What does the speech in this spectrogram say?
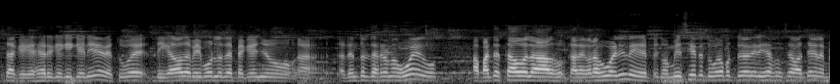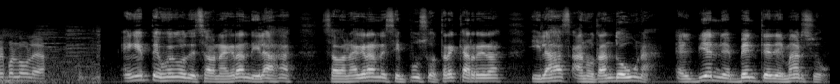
O sea, que es Enrique Quique Nieves. Estuve ligado de béisbol desde pequeño adentro del terreno de juego. Aparte he estado en la categoría juvenil y en 2007 tuve la oportunidad de dirigir a San Sebastián en el béisbol doble A. En este juego de Sabana Grande y Lajas, Sabana Grande se impuso tres carreras y Lajas anotando una. El viernes 20 de marzo,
